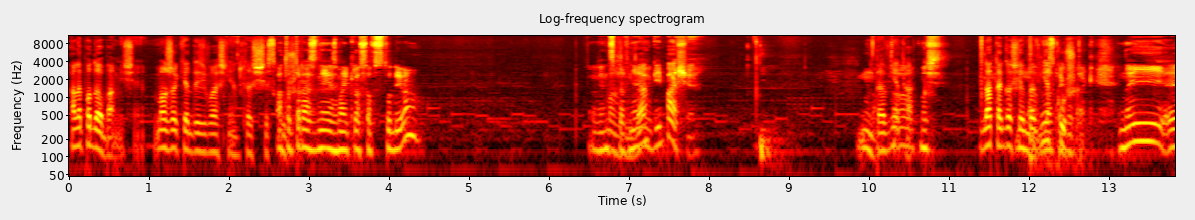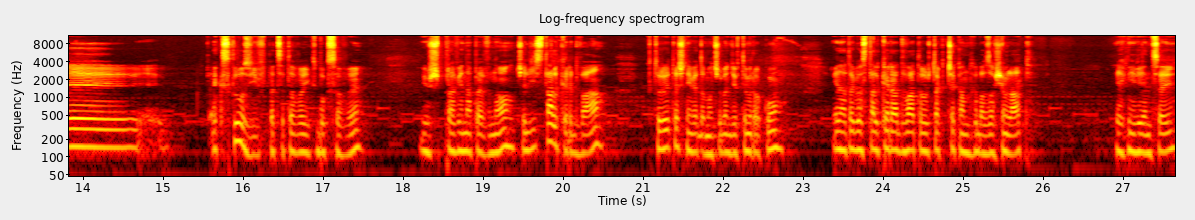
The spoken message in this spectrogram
Ale podoba mi się. Może kiedyś właśnie też się skuszę. A to teraz nie jest Microsoft Studio? Więc Możliwe. pewnie w Game Passie. No, pewnie tak. Myśl... Dlatego się no, pewnie dlatego skuszę. Tak. No i yy, ekskluzyw PC-towo-Xboxowy już prawie na pewno, czyli Stalker 2 który też nie wiadomo, czy będzie w tym roku. I na tego Stalkera 2 to już tak czekam chyba z 8 lat. Jak nie więcej.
